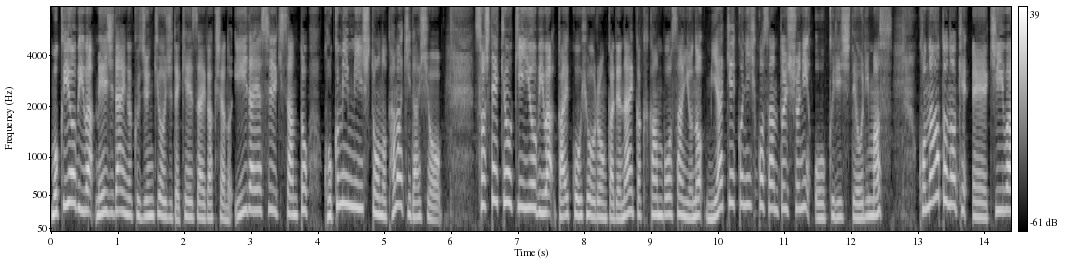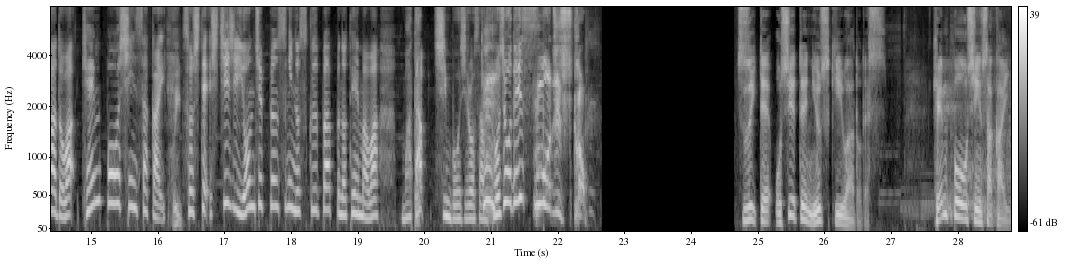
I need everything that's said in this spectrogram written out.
木曜日は明治大学准教授で経済学者の飯田康之さんと国民民主党の玉木代表。そして今日金曜日は外交評論家で内閣官房参与の三宅邦彦さんと一緒にお送りしております。この後のけ、えー、キーワードは憲法審査会。そして7時40分過ぎのスクープアップのテーマは、また辛坊治郎さん登場です。マジっすか続いて教えてニュースキーワードです。憲法審査会。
